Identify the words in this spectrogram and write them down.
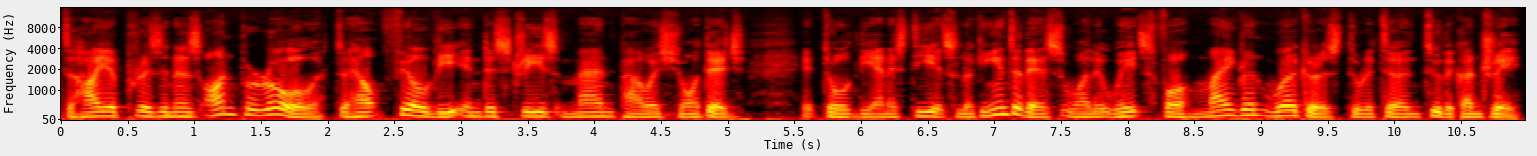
to hire prisoners on parole to help fill the industry's manpower shortage. It told the NST it's looking into this while it waits for migrant workers to return to the country.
